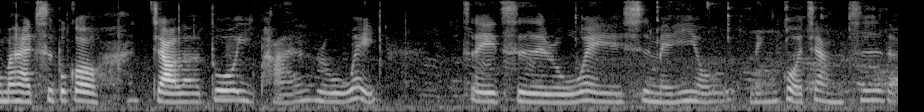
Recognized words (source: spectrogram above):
我们还吃不够，叫了多一盘卤味。这一次卤味是没有淋过酱汁的，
